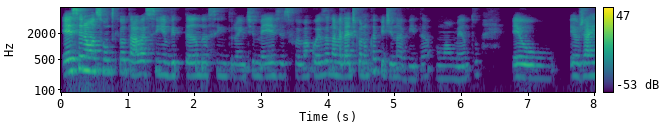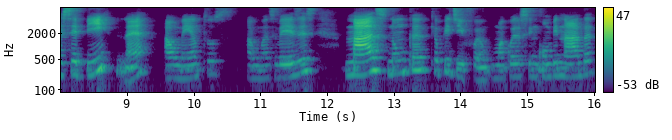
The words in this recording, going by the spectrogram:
Esse era um assunto que eu tava, assim, evitando, assim, durante meses. Foi uma coisa, na verdade, que eu nunca pedi na vida, um aumento. Eu, eu já recebi, né, aumentos algumas vezes, mas nunca que eu pedi. Foi uma coisa, assim, combinada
